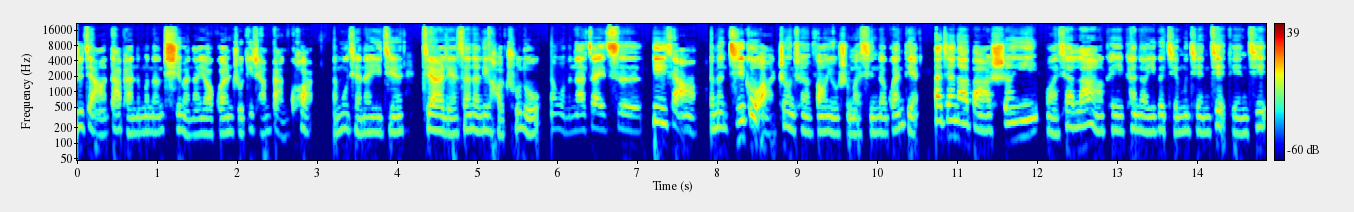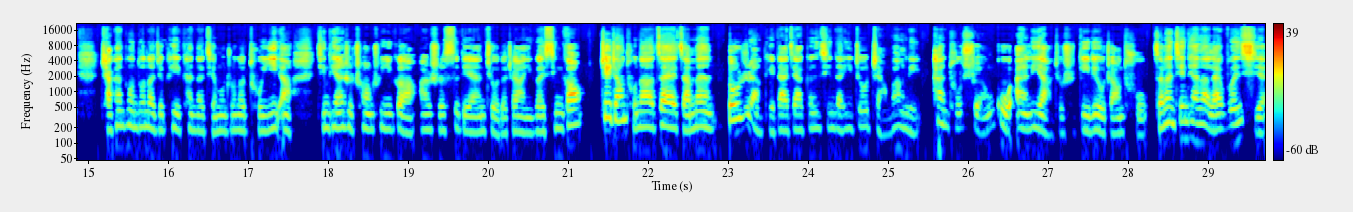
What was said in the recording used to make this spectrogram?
是讲啊大盘能不能企稳呢？要关注地产板块。目前呢，已经接二连三的利好出炉。那我们呢，再一次听一下啊，咱们机构啊，证券方有什么新的观点？大家呢，把声音往下拉啊，可以看到一个节目简介，点击查看更多呢，就可以看到节目中的图一啊。今天是创出一个二十四点九的这样一个新高。这张图呢，在咱们周日啊给大家更新的一周展望里，看图选股案例啊，就是第六张图。咱们今天呢来温习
